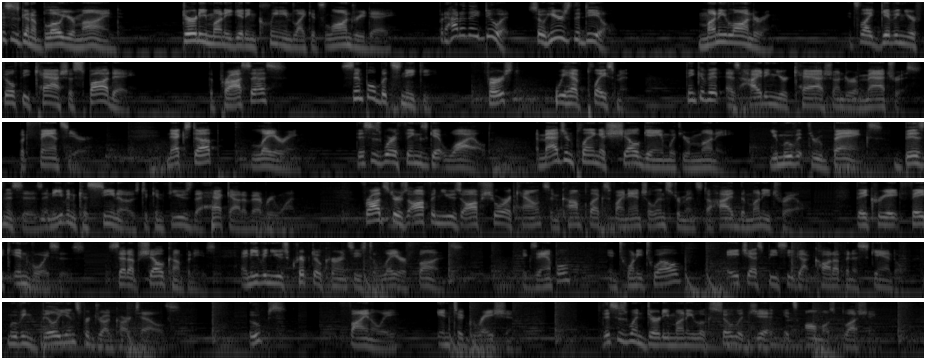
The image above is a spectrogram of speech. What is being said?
This is gonna blow your mind. Dirty money getting cleaned like it's laundry day. But how do they do it? So here's the deal. Money laundering. It's like giving your filthy cash a spa day. The process? Simple but sneaky. First, we have placement. Think of it as hiding your cash under a mattress, but fancier. Next up, layering. This is where things get wild. Imagine playing a shell game with your money. You move it through banks, businesses, and even casinos to confuse the heck out of everyone. Fraudsters often use offshore accounts and complex financial instruments to hide the money trail. They create fake invoices, set up shell companies, and even use cryptocurrencies to layer funds. Example? In 2012, HSBC got caught up in a scandal, moving billions for drug cartels. Oops. Finally, integration. This is when dirty money looks so legit it's almost blushing.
